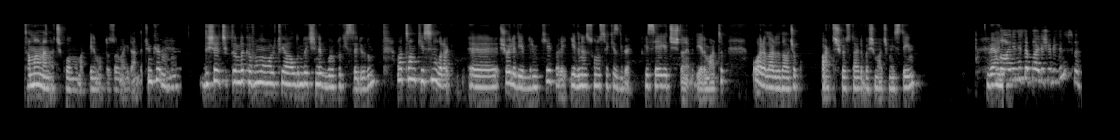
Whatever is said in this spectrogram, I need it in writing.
Tamamen açık olmamak benim orada zoruma gidendi. Çünkü hı hı. dışarı çıktığımda kafamı ortaya aldığımda içimde bir burukluk hissediyordum. Ama tam kesin olarak e, şöyle diyebilirim ki böyle 7'nin sonu 8 gibi liseye geçiş dönemi diyelim artık. O aralarda daha çok artış gösterdi başımı açma isteğim. Ve Bunu hani, ailenizle paylaşabildiniz mi?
